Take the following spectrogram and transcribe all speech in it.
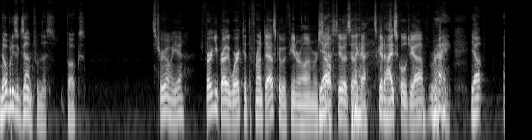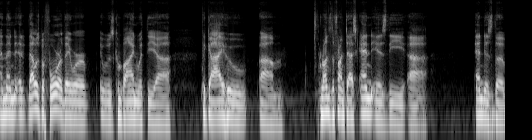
Nobody's exempt from this, folks. It's true, yeah. Fergie probably worked at the front desk of a funeral home herself Yes. too. It's like a it's a good high school job. Right. Yep. And then it, that was before they were. It was combined with the uh, the guy who um, runs the front desk and is the uh, and is the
